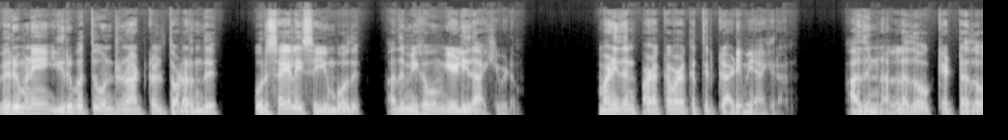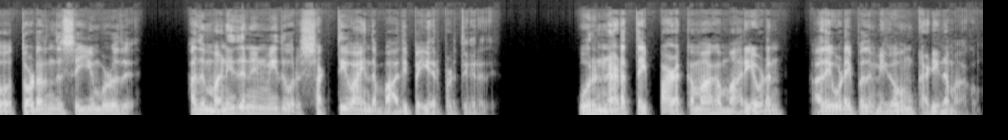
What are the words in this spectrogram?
வெறுமனே இருபத்து ஒன்று நாட்கள் தொடர்ந்து ஒரு செயலை செய்யும்போது அது மிகவும் எளிதாகிவிடும். மனிதன் பழக்க வழக்கத்திற்கு அடிமையாகிறான். அது நல்லதோ கெட்டதோ தொடர்ந்து செய்யும் பொழுது அது மனிதனின் மீது ஒரு சக்தி வாய்ந்த பாதிப்பை ஏற்படுத்துகிறது. ஒரு நடத்தை பழக்கமாக மாறியவுடன் அதை உடைப்பது மிகவும் கடினமாகும்.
